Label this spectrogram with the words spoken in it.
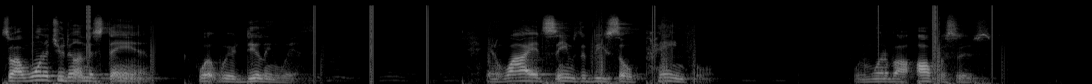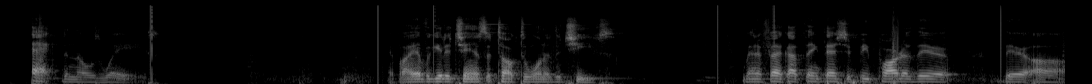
So I wanted you to understand what we're dealing with and why it seems to be so painful when one of our officers act in those ways. If I ever get a chance to talk to one of the chiefs, Matter of fact, I think that should be part of their their um,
